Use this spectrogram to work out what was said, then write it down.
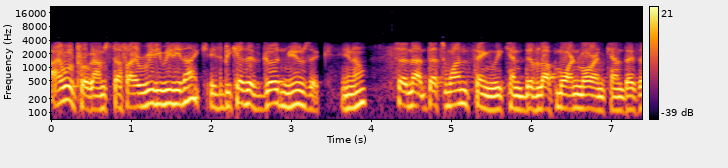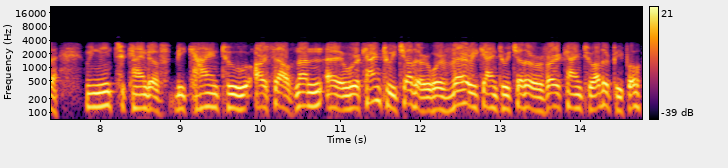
I will program stuff I really, really like. It's because it's good music, you know? So that, that's one thing we can develop more and more and can, there's a, we need to kind of be kind to ourselves. None, uh, we're kind to each other. We're very kind to each other. We're very kind to other people.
